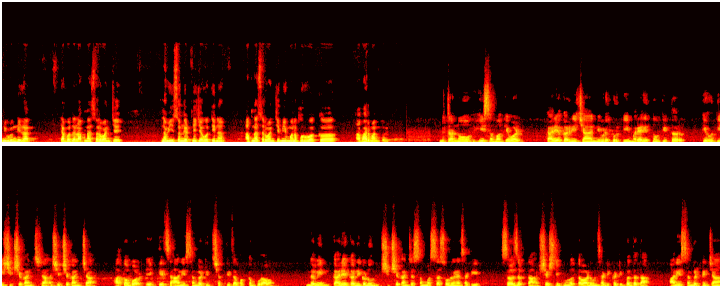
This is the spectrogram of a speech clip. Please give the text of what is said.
निवडून दिलात. त्याबद्दल आपणा सर्वांचे नवीन संघटनेच्या वतीनं आपणा सर्वांचे मी मनपूर्वक आभार मानतोय. मित्रांनो ही सभा केवळ कार्यकारिणीच्या निवडीपुरती मर्यादित नव्हती तर ती होती शिक्षकांच्या शिक्षकांच्या आत्मबळ एकतेचा आणि संघटित शक्तीचा भक्कम पुरावा. नवीन कार्यकारिणीकडून शिक्षकांच्या समस्या सोडवण्यासाठी सहजगता शैक्षणिक गुणवत्ता वाढवण्यासाठी कटिबद्धता आणि संघटनेच्या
